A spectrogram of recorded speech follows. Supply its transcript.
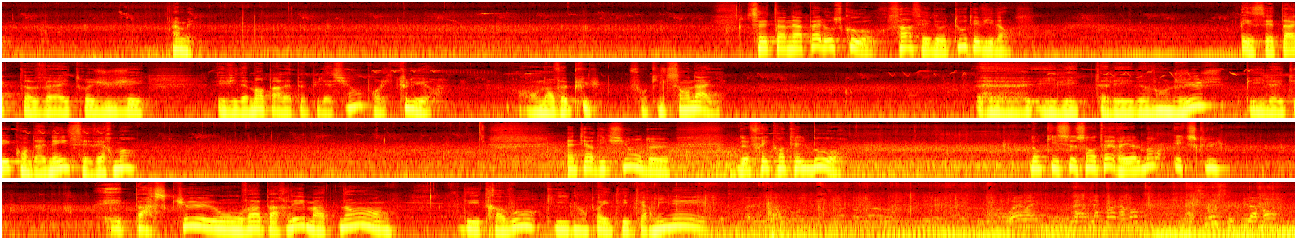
Jamais. C'est un appel au secours, ça c'est de toute évidence. Et cet acte va être jugé évidemment par la population pour l'exclure. On n'en veut plus, il faut qu'il s'en aille. Euh, il est allé devant le juge, puis il a été condamné sévèrement. Interdiction de, fréquenter le bourg. Donc il se sentait réellement exclu. Et parce que on va parler maintenant des travaux qui n'ont pas été terminés. Ouais, ouais. La, la, la, la la menthe.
